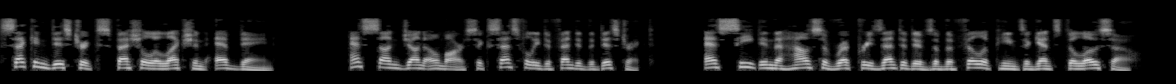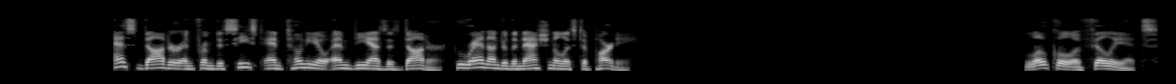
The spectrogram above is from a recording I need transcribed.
2nd District Special Election, Ebdane's son Jun Omar successfully defended the district's seat in the House of Representatives of the Philippines against Deloso. S. daughter and from deceased Antonio M. Diaz's daughter, who ran under the Nacionalista Party. Local affiliates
